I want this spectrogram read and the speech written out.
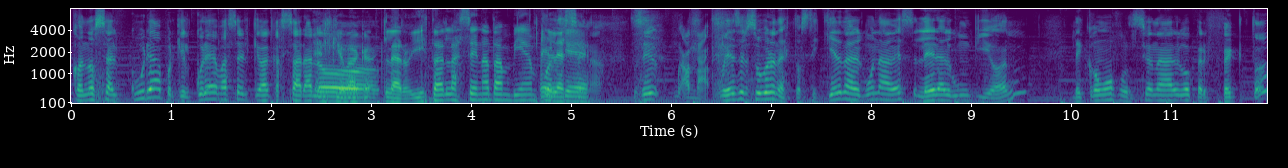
conoce al cura, porque el cura va a ser el que va a casar a el los... que va acá, claro. Y está en la cena también en porque... la escena. Entonces, anda, voy a ser súper honesto. Si quieren alguna vez leer algún guion de cómo funciona algo perfecto,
